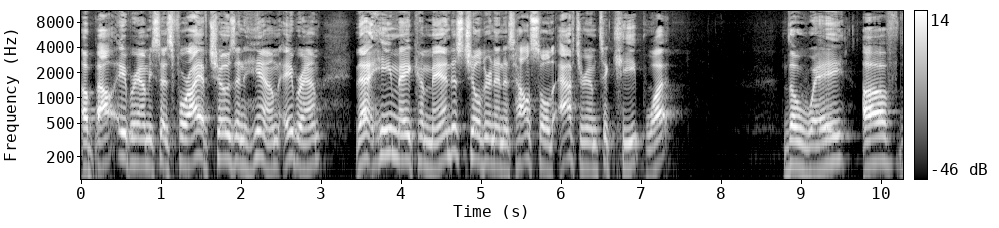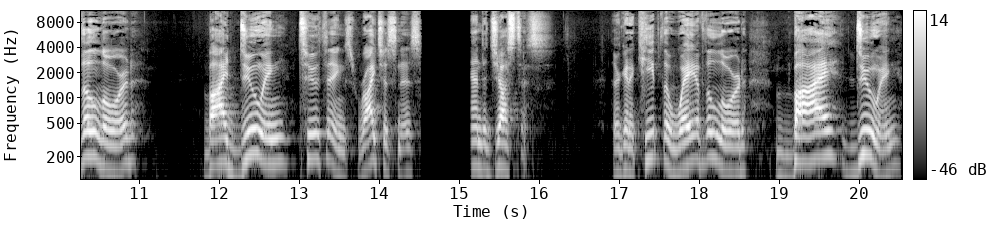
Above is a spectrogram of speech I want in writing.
about Abraham. He says, For I have chosen him, Abraham, that he may command his children and his household after him to keep what? the way of the Lord by doing two things righteousness and justice. They're going to keep the way of the Lord by doing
